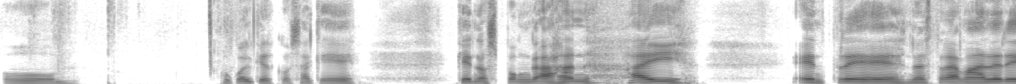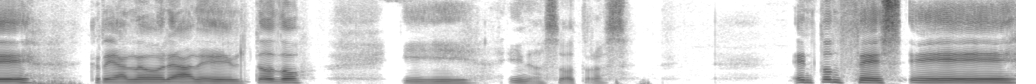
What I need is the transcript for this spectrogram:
o, cualquier cosa que, nos pongan ahí entre nuestra madre creadora del todo y, nosotros. Entonces, eh,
